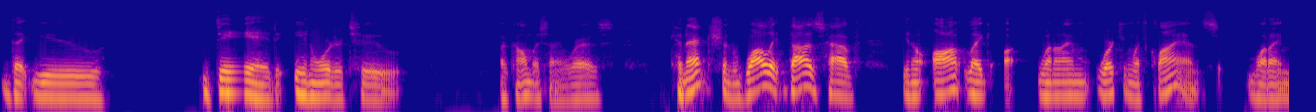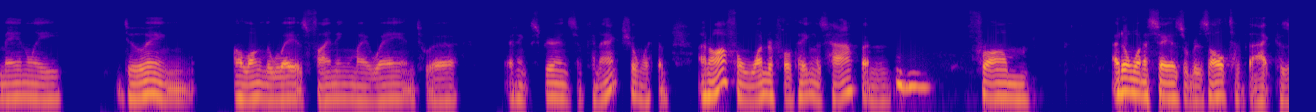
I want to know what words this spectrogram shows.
that you did in order to accomplish something. Whereas connection, while it does have, you know, like uh, when I'm working with clients, what I'm mainly doing along the way is finding my way into a an experience of connection with them. And often wonderful things happen mm-hmm. from I don't want to say as a result of that because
